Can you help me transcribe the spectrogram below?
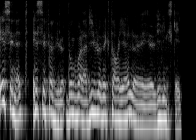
Et c'est net, et c'est fabuleux. Donc voilà, vive le vectoriel et vive Inkscape.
